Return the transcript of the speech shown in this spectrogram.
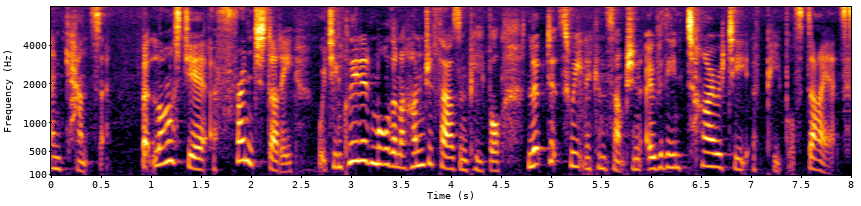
and cancer. But last year, a French study, which included more than 100,000 people, looked at sweetener consumption over the entirety of people's diets.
